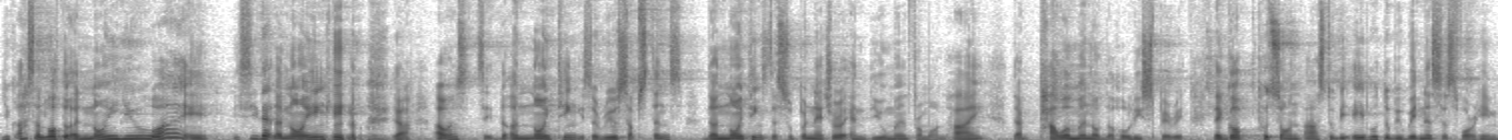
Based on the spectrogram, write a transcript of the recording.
you ask the Lord to anoint you, why? You see that annoying? you know? Yeah. I want to say the anointing is a real substance. The anointing is the supernatural endowment from on high, the empowerment of the Holy Spirit that God puts on us to be able to be witnesses for Him.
